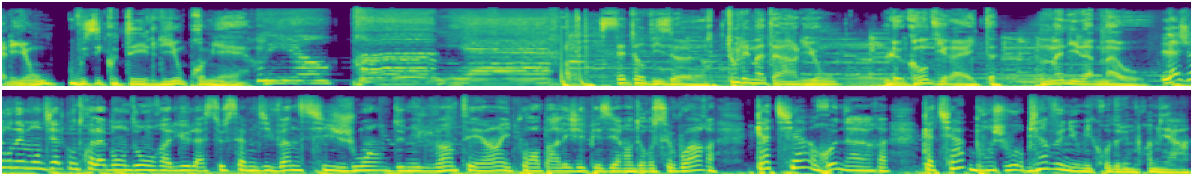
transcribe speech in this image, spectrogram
À Lyon, vous écoutez Lyon Première. 7h10h, tous les matins à Lyon, le grand direct, Manila Mao. La journée mondiale contre l'abandon aura lieu là ce samedi 26 juin 2021 et pour en parler j'ai le plaisir hein, de recevoir Katia Renard. Katia, bonjour, bienvenue au micro de Lyon Première.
